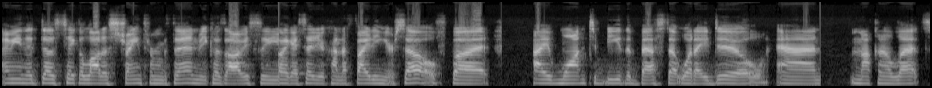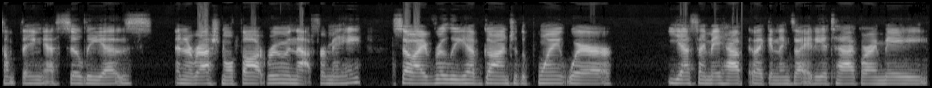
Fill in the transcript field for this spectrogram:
I mean, it does take a lot of strength from within because obviously, like I said, you're kind of fighting yourself. But I want to be the best at what I do. And I'm not going to let something as silly as an irrational thought ruin that for me. So I really have gotten to the point where, yes, I may have like an anxiety attack or I may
